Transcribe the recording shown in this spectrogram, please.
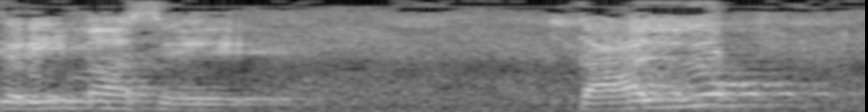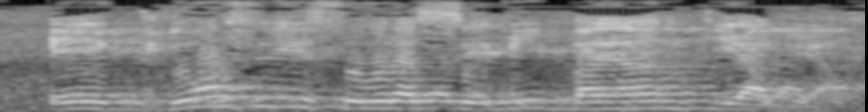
کریمہ سے تعلق ایک دوسری صورت سے بھی بیان کیا گیا۔ ہے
